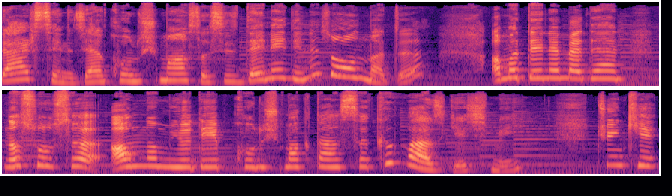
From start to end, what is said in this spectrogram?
derseniz yani konuşmazsa siz denediniz olmadı. Ama denemeden nasıl olsa anlamıyor deyip konuşmaktan sakın vazgeçmeyin. Çünkü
